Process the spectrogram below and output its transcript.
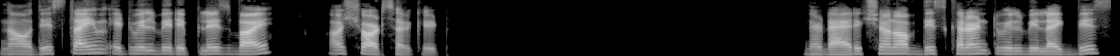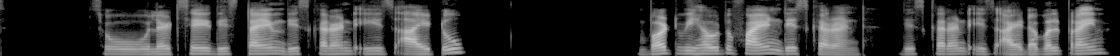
now this time it will be replaced by a short circuit. The direction of this current will be like this. So, let's say this time this current is I2 but we have to find this current this current is i double prime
